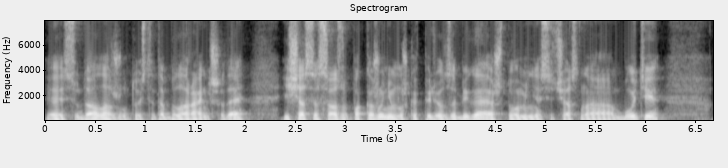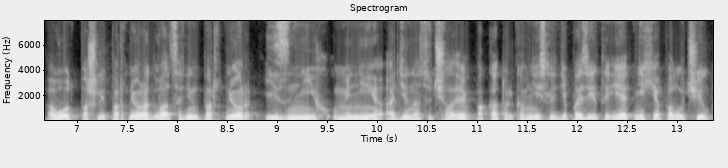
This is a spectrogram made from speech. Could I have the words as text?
э, сюда ложу, то есть это было раньше, да? И сейчас я сразу покажу, немножко вперед забегая, что у меня сейчас на боте. Вот, пошли партнеры, 21 партнер, из них у меня 11 человек пока только внесли депозиты, и от них я получил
